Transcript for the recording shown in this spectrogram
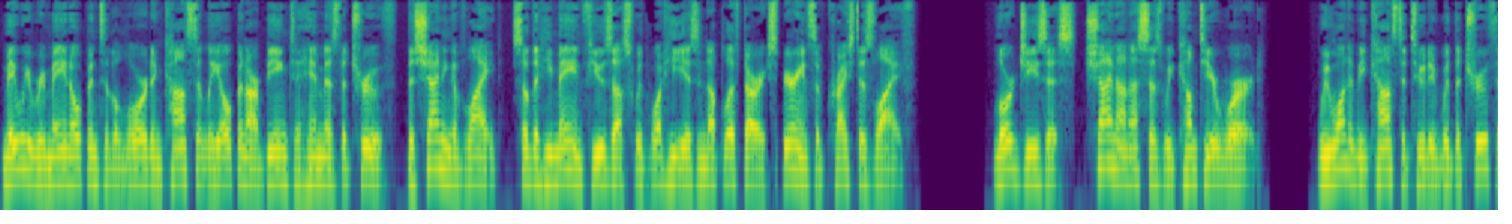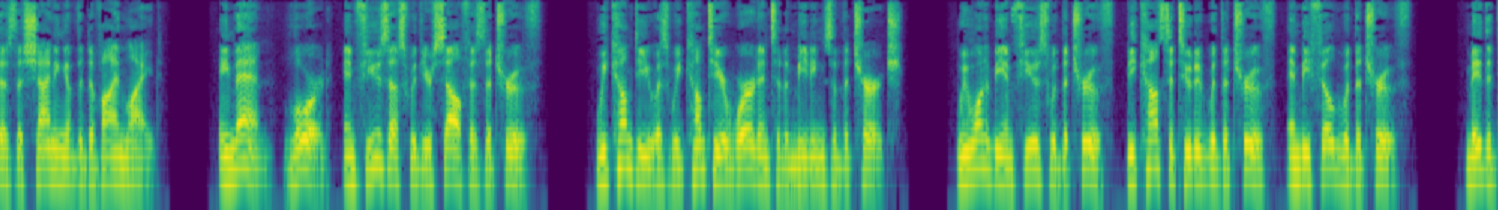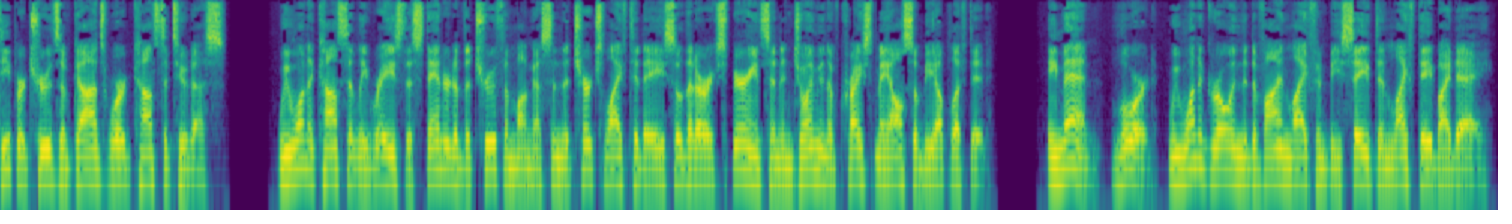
May we remain open to the Lord and constantly open our being to Him as the truth, the shining of light, so that He may infuse us with what He is and uplift our experience of Christ as life. Lord Jesus, shine on us as we come to your word. We want to be constituted with the truth as the shining of the divine light. Amen, Lord, infuse us with yourself as the truth. We come to you as we come to your word and to the meetings of the church. We want to be infused with the truth, be constituted with the truth, and be filled with the truth. May the deeper truths of God's Word constitute us. We want to constantly raise the standard of the truth among us in the church life today so that our experience and enjoyment of Christ may also be uplifted. Amen, Lord, we want to grow in the divine life and be saved in life day by day.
